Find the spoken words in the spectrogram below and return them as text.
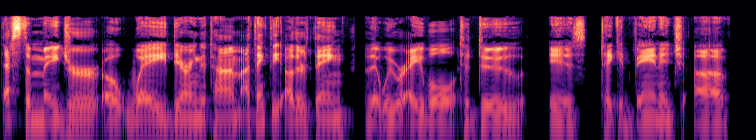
that's the major uh, way during the time. I think the other thing that we were able to do is take advantage of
